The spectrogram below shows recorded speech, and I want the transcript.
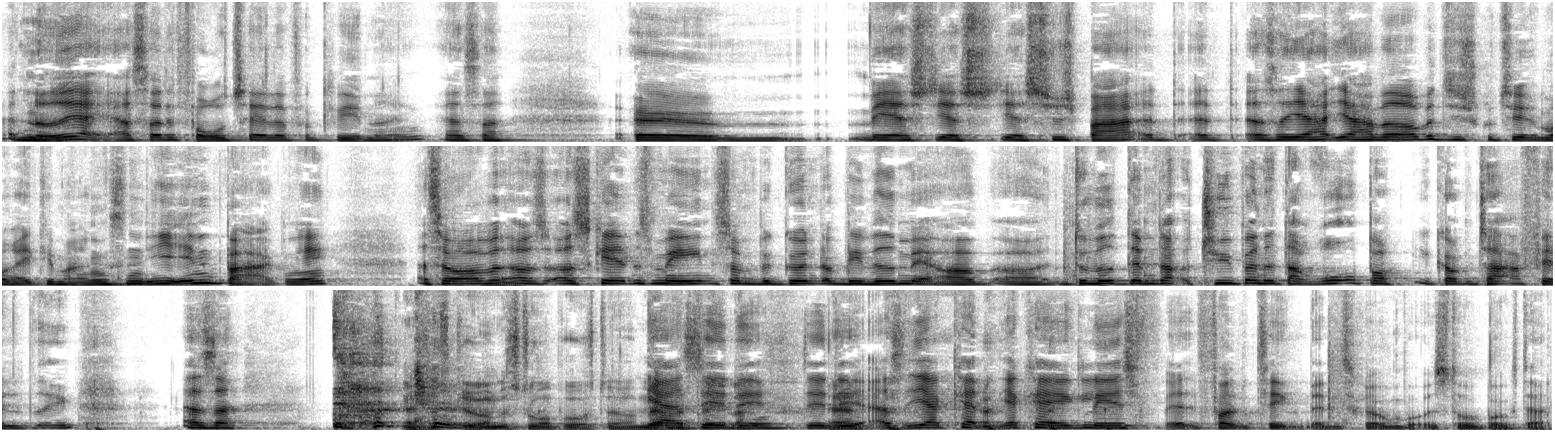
At noget jeg er, så er det fortaler for kvinder, ikke? Altså, Øh, men jeg, jeg, jeg synes bare, at, at altså, jeg, jeg har været oppe og diskutere med rigtig mange, sådan i indbakken, ikke? Altså op og, og skændes med en, som begyndte at blive ved med at... Og, du ved, dem der, typerne, der råber i kommentarfeltet, ikke? Altså... altså skriver med store bogstaver. ja, det er det. det, er ja. det. Altså, jeg kan, jeg kan ikke læse folk ting, når de skriver med store bogstaver.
